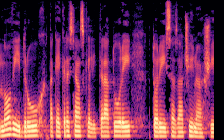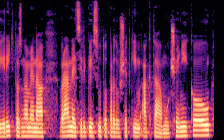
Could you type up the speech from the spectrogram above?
nový druh takej kresťanskej literatúry, ktorý sa začína šíriť. To znamená, v ranej cirkvi sú to predovšetkým aktá mučeníkov,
